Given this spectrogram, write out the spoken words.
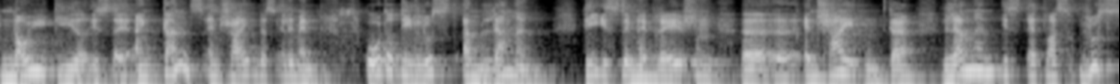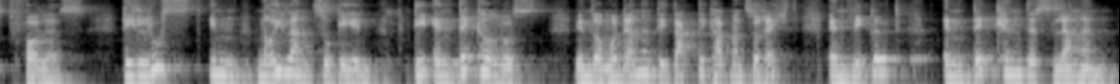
Neugier ist ein ganz entscheidendes Element. Oder die Lust am Lernen, die ist im Hebräischen äh, äh, entscheidend. Gell? Lernen ist etwas Lustvolles. Die Lust in Neuland zu gehen, die Entdeckerlust. In der modernen Didaktik hat man zu Recht entwickelt, entdeckendes Lernen,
